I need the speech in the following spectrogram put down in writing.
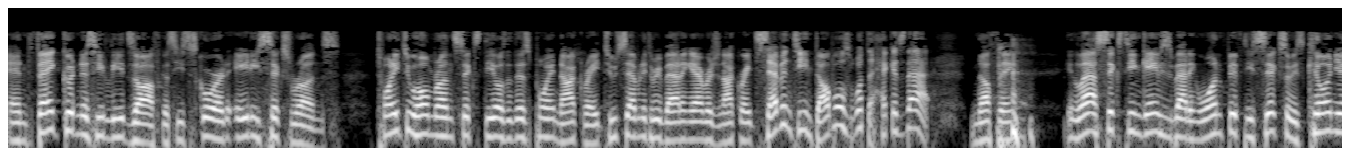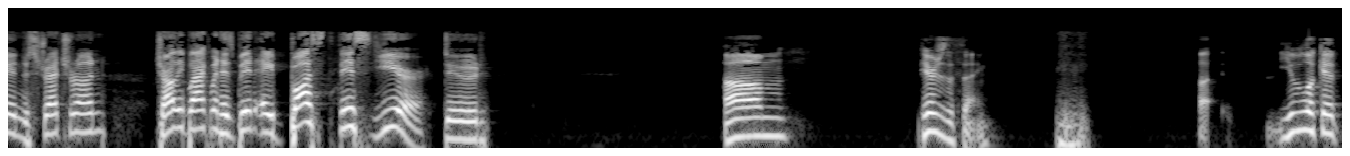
And thank goodness he leads off because he scored 86 runs. 22 home runs, 6 steals at this point, not great. 273 batting average, not great. 17 doubles? What the heck is that? Nothing. In the last 16 games, he's batting 156, so he's killing you in the stretch run. Charlie Blackmon has been a bust this year, dude. Um, here's the thing. Uh, you look at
